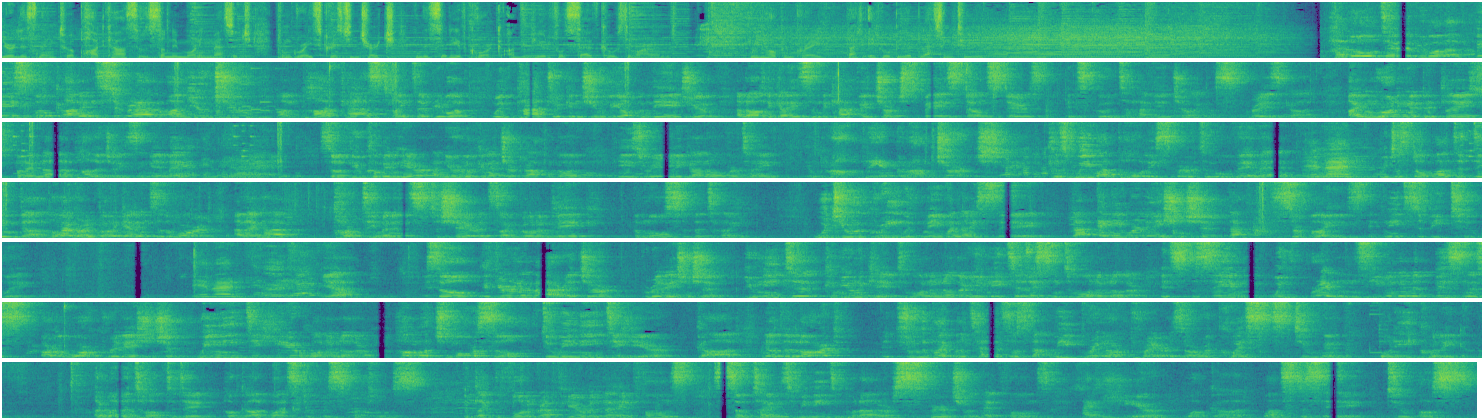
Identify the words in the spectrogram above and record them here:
You're listening to a podcast of the Sunday morning message from Grace Christian Church in the city of Cork on the beautiful south coast of Ireland. We hope and pray that it will be a blessing to you. Hello to everyone on Facebook, on Instagram, on YouTube, on podcast. Hi to everyone with Patrick and Julie up in the atrium and all the guys in the cafe church space downstairs. It's good to have you join us. Praise God. I'm running a bit late, but I'm not apologizing. Amen? So if you come in here and you're looking at your clock and going, he's really gone over time, you're probably in the wrong church. Because we want the Holy Spirit to move. Amen? Amen. We just don't want a ding dong. However, I'm going to get into the Word and I have 30 minutes to share it, so I'm going to make the most of the time. Would you agree with me when I say that any relationship that survives, it needs to be two-way? Amen. Yeah? So if you're in a marriage or relationship, you need to communicate to one another, you need to listen to one another. It's the same with friends, even in a business or a work relationship. We need to hear one another. How much more so do we need to hear God? Now, the Lord, through the Bible, tells us that we bring our prayers, our requests to Him, but equally, I want to talk today how God wants to whisper to us. But like the photograph here with the headphones, sometimes we need to put on our spiritual headphones and hear what God wants to say to us.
